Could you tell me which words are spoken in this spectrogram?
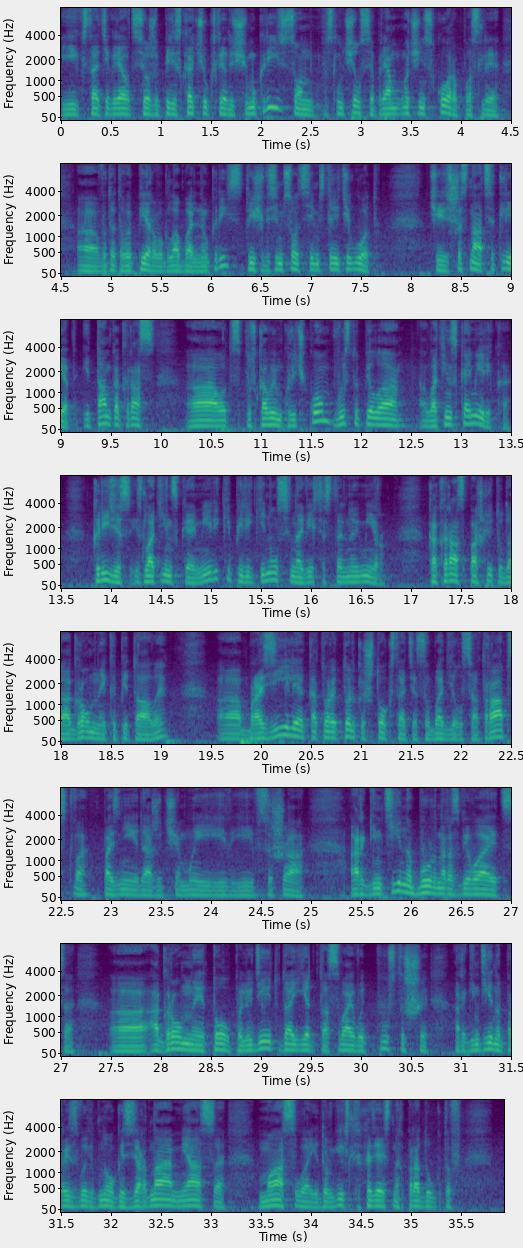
И, кстати говоря, вот все же перескочу к следующему кризису. Он случился прям очень скоро после э, вот этого первого глобального кризиса, 1873 год, через 16 лет. И там как раз э, вот спусковым крючком выступила Латинская Америка. Кризис из Латинской Америки перекинулся на весь остальной мир. Как раз пошли туда огромные капиталы. Э, Бразилия, которая только что, кстати, освободилась от рабства, позднее даже, чем мы и, и в США. Аргентина бурно развивается. Э, огромные толпы людей туда едут, осваивают пустоши. Аргентина производит много зерна, мяса, масла и других сельскохозяйственных продуктов.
